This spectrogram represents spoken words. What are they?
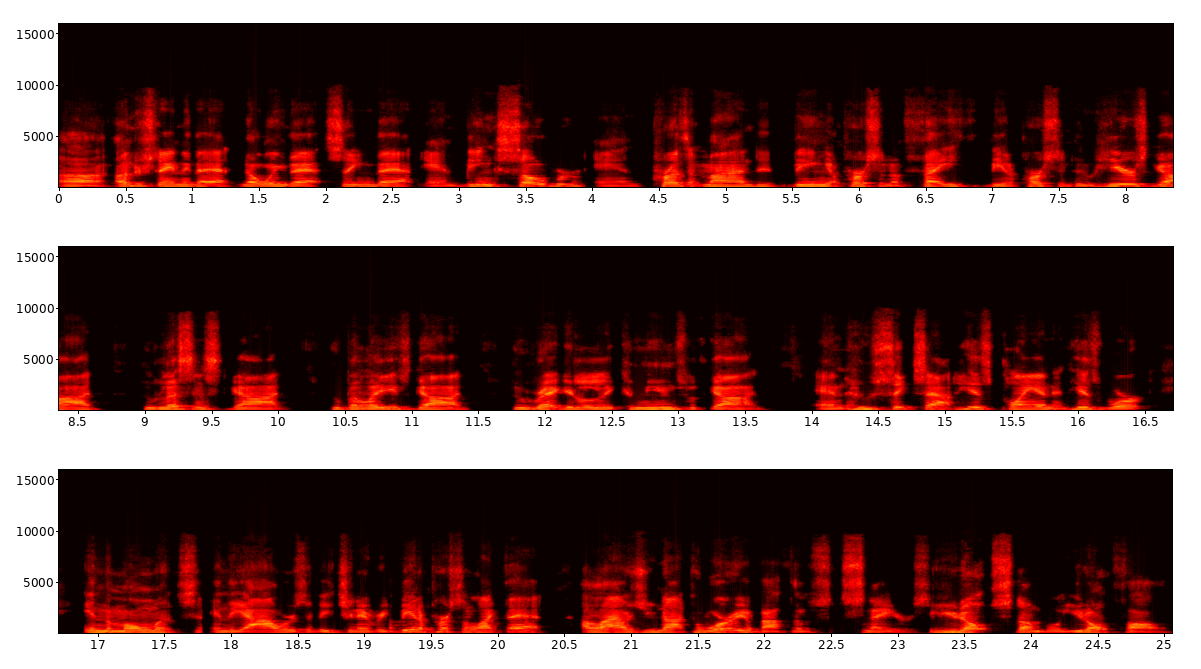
Uh, understanding that, knowing that, seeing that, and being sober and present minded, being a person of faith, being a person who hears God, who listens to God, who believes God, who regularly communes with God, and who seeks out His plan and His work in the moments, in the hours of each and every. Being a person like that allows you not to worry about those snares. You don't stumble, you don't fall.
